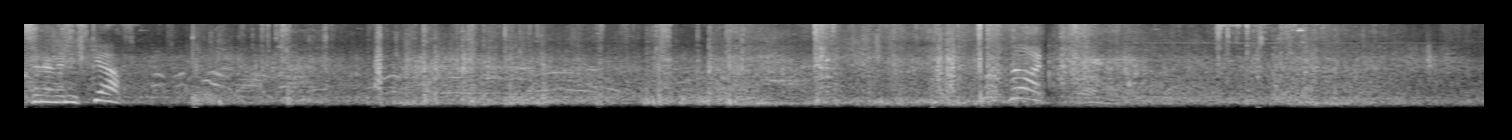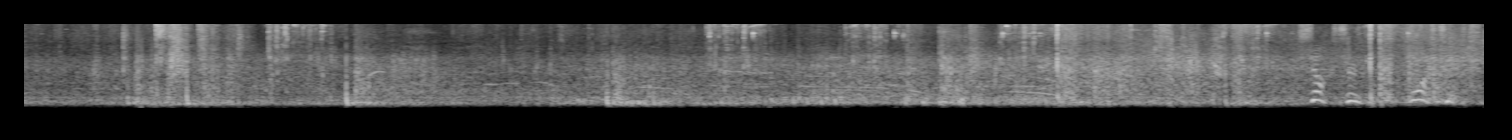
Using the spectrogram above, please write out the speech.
That's an enemy scout. Shock troop, watch it!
